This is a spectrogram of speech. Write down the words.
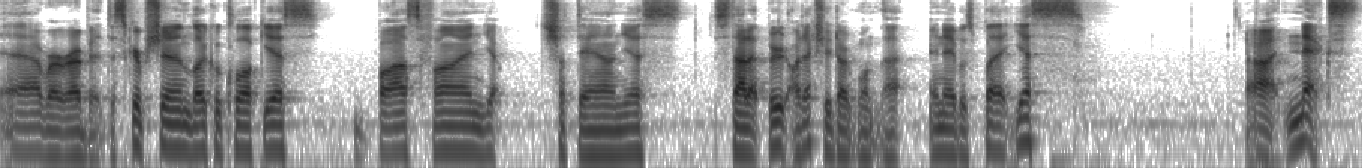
Uh, right, right, description, local clock, yes. BIOS, fine. Yep. Shut down, yes. Start at boot. I actually don't want that. Enable display, yes. All right, next.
